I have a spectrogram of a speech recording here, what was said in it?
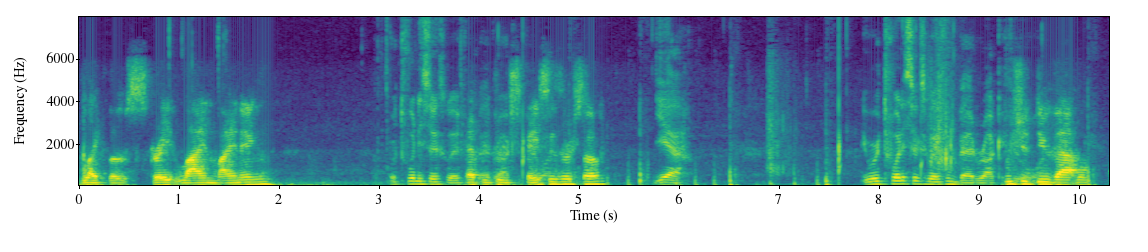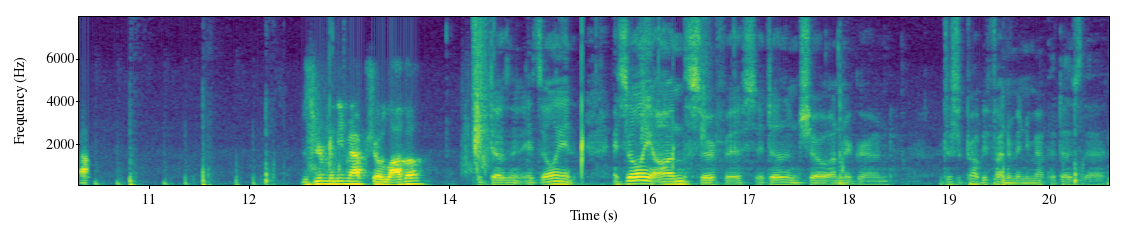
Like those straight line mining We're 26 away from every three bedrock. spaces or so. Yeah. You were 26 away from bedrock. If We should do that. one. Does your mini map show lava? It doesn't. It's only it's only on the surface. It doesn't show underground. I should probably find a mini map that does that.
